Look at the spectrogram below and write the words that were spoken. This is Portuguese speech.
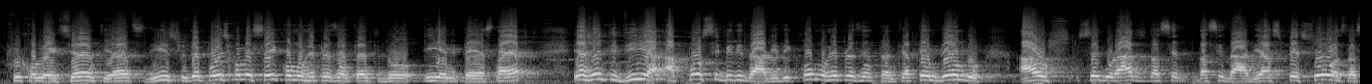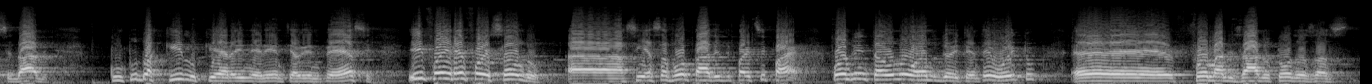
Fui comerciante antes disso e depois comecei como representante do INPS na época. E a gente via a possibilidade de, como representante, atendendo aos segurados da, da cidade e às pessoas da cidade, com tudo aquilo que era inerente ao INPS e foi reforçando ah, assim essa vontade de participar. Quando então, no ano de 88, é, formalizado todas as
